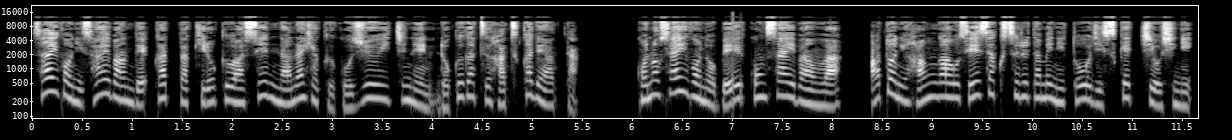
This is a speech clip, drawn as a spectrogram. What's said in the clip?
最後に裁判で勝った記録は1751年6月20日であった。この最後のベーコン裁判は、後に版画を制作するために当時スケッチをしに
